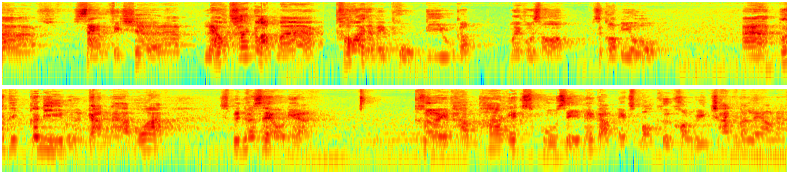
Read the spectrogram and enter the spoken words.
ตาแซมฟิชเชอร์นะครับ แล้วถ้ากลับมาเขาอาจจะไปผูกดีลกับ Microsoft Scorpio อ่าก็ก็ดีเหมือนกันนะครับ เพราะว่า Splinter Cell เนี่ย เคยทำภาค Exclusive ให้กับ Xbox คือ Conviction มาแล้วนะ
